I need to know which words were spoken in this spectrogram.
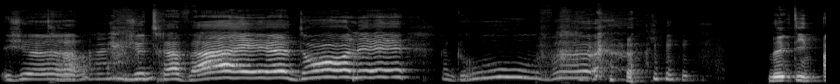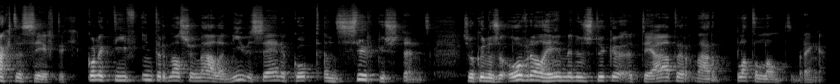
Je, je travaille dans les grooves. 1978. Collectief Internationale Nieuwe Scène koopt een circustent. Zo kunnen ze overal heen met hun stukken het theater naar het platteland brengen.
